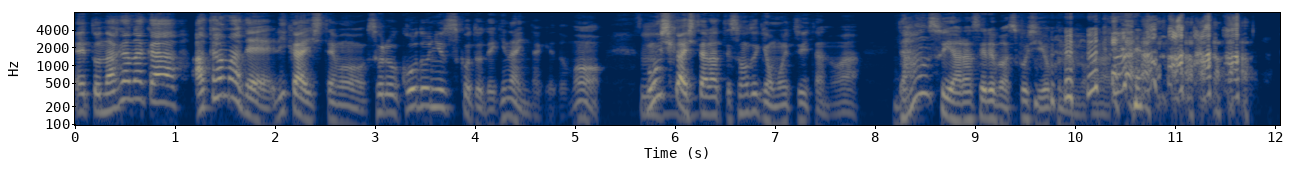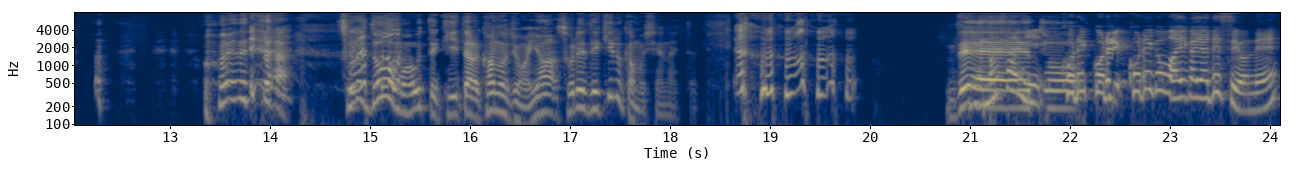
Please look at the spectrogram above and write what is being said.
えっと、なかなか頭で理解しても、それを行動に移すことできないんだけども、もしかしたらってその時思いついたのは、ダンスやらせれば少し良くなるのかな。それでさ、それどう思う？って聞いたら彼女は、いや、それできるかもしれないって。で、まさにえっとこれこれこれがワイガヤですよね。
